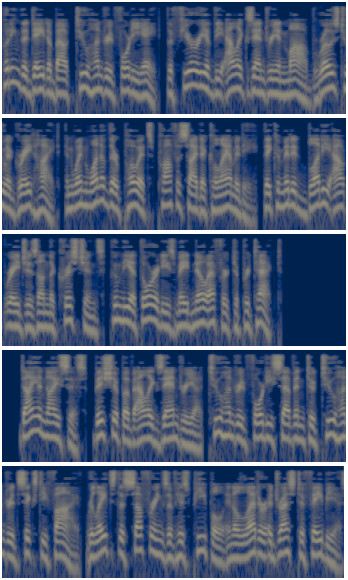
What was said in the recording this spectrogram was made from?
putting the date about 248, the fury of the Alexandrian mob rose to a great height, and when one of their poets prophesied a calamity, they committed bloody outrages on the Christians, whom the authorities made no effort to protect. Dionysius, bishop of Alexandria 247 relates the sufferings of his people in a letter addressed to Fabius,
